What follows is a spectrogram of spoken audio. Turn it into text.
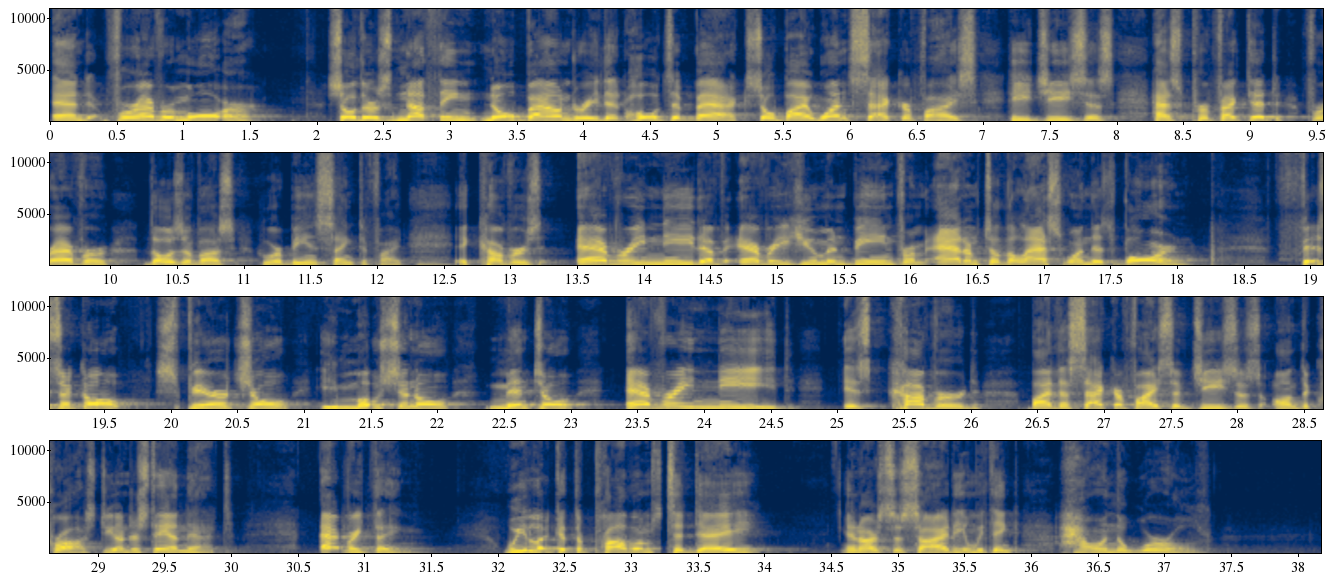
and forevermore. So there's nothing, no boundary that holds it back. So by one sacrifice, He, Jesus, has perfected forever those of us who are being sanctified. It covers every need of every human being from Adam to the last one that's born physical, spiritual, emotional, mental, every need is covered by the sacrifice of Jesus on the cross. Do you understand that? Everything. We look at the problems today in our society and we think, how in the world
